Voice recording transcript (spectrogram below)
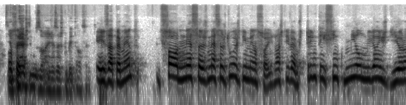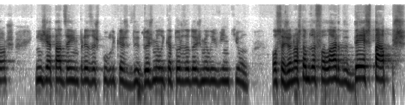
ou Empréstimos ou injeções de capital, certo. Exatamente. Só nessas, nessas duas dimensões nós tivemos 35 mil milhões de euros injetados em empresas públicas de 2014 a 2021. Ou seja, nós estamos a falar de 10 TAPs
